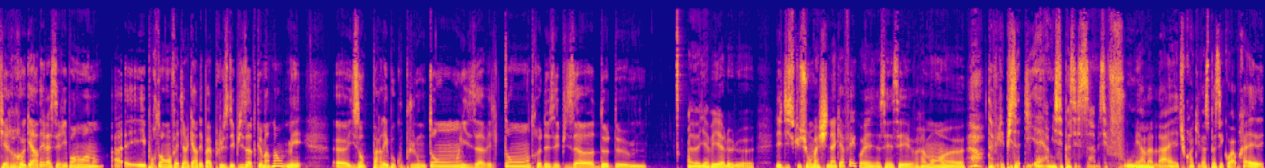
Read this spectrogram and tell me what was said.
qui regardait la série pendant un an. Et pourtant, en fait, ils regardaient pas plus d'épisodes que maintenant, mais euh, ils en parlaient beaucoup plus longtemps. Ils avaient le temps entre deux épisodes de. de euh, il y avait le, le- les discussions machine à café quoi c'est c'est vraiment euh, Oh, t'as vu l'épisode d'hier mais il s'est passé ça mais c'est fou mais ah là là et tu crois qu'il va se passer quoi après?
